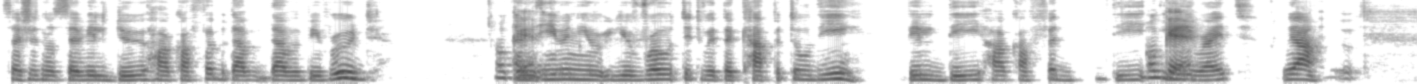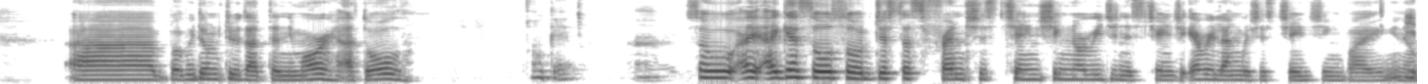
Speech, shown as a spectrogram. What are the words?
So I should not say vil du ha kaffe, but that, that would be rude. Okay. And even you you wrote it with a capital D. Vil de ha kaffe? D E, Okay. right? Yeah. Uh, but we don't do that anymore at all. Okay. So I, I guess also just as French is changing, Norwegian is changing, every language is changing by you know Yeah.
